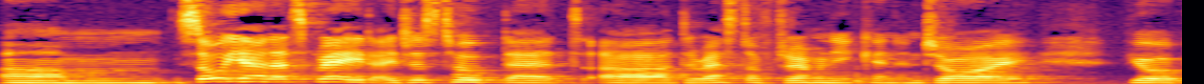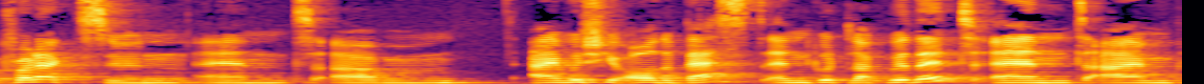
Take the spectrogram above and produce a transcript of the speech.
Um, so yeah, that's great. I just hope that uh, the rest of Germany can enjoy your product soon, and um, I wish you all the best and good luck with it. And I'm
